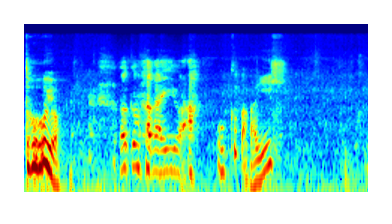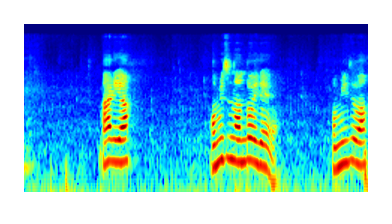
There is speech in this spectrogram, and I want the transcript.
どうよ。奥歯がいいわ。奥歯がいい？マリア、お水飲んどいで。お水は？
